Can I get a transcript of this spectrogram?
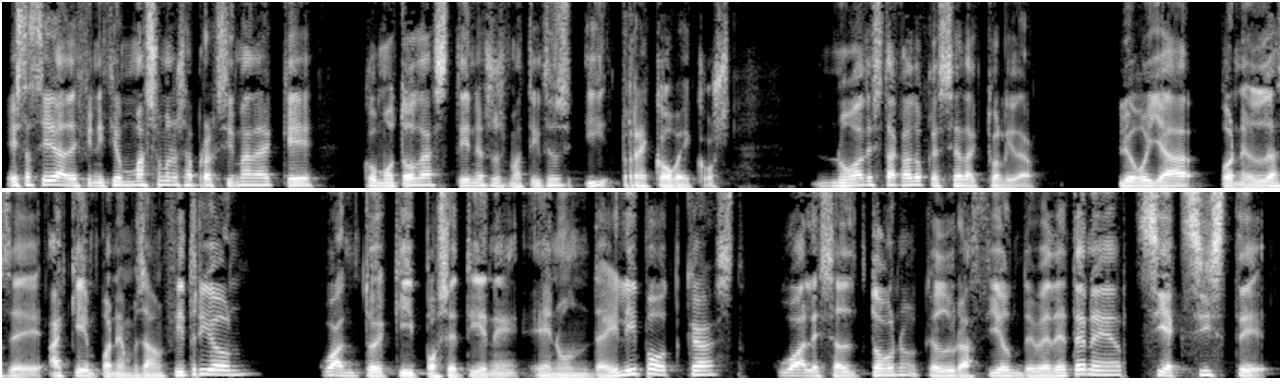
Esta sería la definición más o menos aproximada que, como todas, tiene sus matices y recovecos. No ha destacado que sea de actualidad. Luego ya pone dudas de a quién ponemos de anfitrión, cuánto equipo se tiene en un daily podcast, cuál es el tono, qué duración debe de tener, si existe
